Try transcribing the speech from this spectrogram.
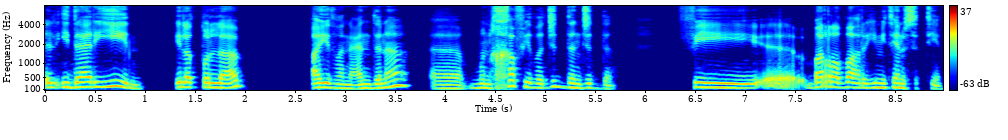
الإداريين إلى الطلاب أيضا عندنا آه، منخفضة جدا جدا. في آه، برا الظاهر هي 260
